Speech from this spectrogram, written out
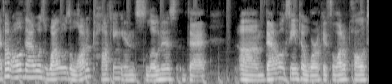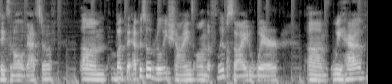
I thought all of that was while it was a lot of talking and slowness that um, that all seemed to work. It's a lot of politics and all of that stuff. Um, but the episode really shines on the flip side where um, we have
